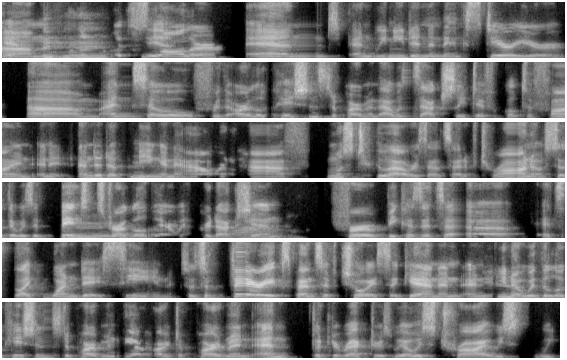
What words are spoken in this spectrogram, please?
Yeah. um, a little Mhm. bit Yeah. smaller, and and we needed an exterior. Um, and so for the, our locations department, that was actually difficult to find, and it ended up being an Mhm. hour and a half, almost two hours outside of Toronto. So there was a big Mm. struggle there with production Wow. For because it's a it's like one day scene. So it's a very expensive choice again and and you know with the locations department the art department and the directors we always try we we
